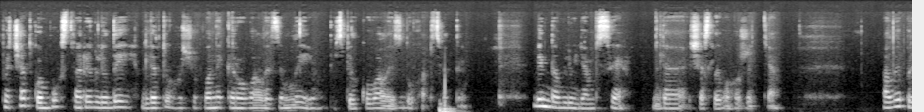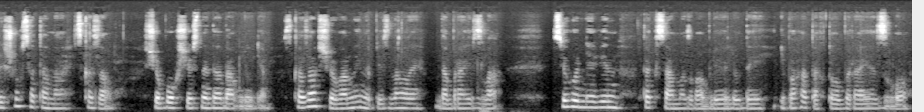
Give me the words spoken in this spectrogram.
Спочатку Бог створив людей для того, щоб вони керували землею і спілкувалися з Духом Святим. Він дав людям все для щасливого життя. Але прийшов сатана і сказав, що Бог щось не додав людям. Сказав, що вони не пізнали добра і зла. Сьогодні він так само зваблює людей, і багато хто обирає зло,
